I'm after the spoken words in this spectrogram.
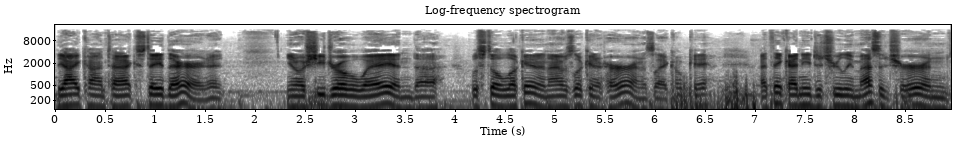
the eye contact stayed there and it you know she drove away and uh, was still looking and I was looking at her and it's like okay I think I need to truly message her and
